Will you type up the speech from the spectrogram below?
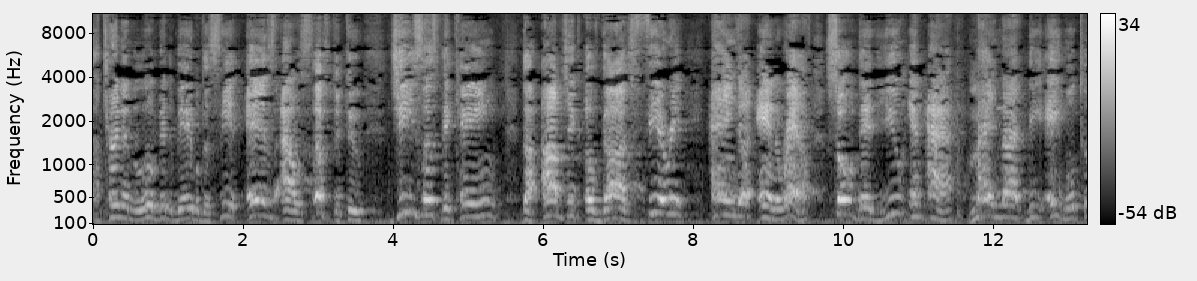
uh, turning it a little bit to be able to see it as our substitute. Jesus became the object of God's fury anger, and wrath, so that you and I might not be able to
